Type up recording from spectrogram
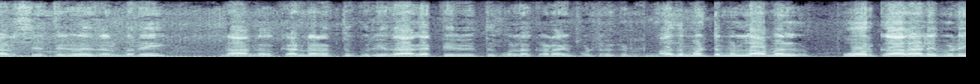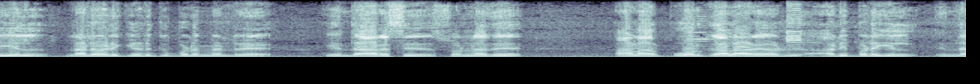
அரசு திகழ்கிறது என்பதை நாங்கள் கண்டனத்துக்குரியதாக தெரிவித்துக் கொள்ள கடமைப்பட்டிருக்கின்றோம். அது மட்டுமில்லாமல் போர்க்கால அடிப்படையில் நடவடிக்கை எடுக்கப்படும் என்று இந்த அரசு சொன்னது. ஆனால் போர்க்கால அடிப்படையில் இந்த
